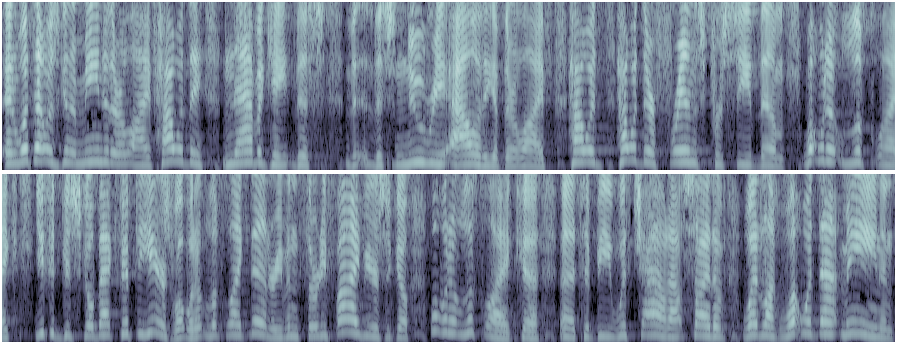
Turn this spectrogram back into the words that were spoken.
and what that was going to mean to their life. How would they navigate this, this new reality of their life? How would, how would their friends perceive them? What would it look like? You could just go back 50 years. What would it look like then? Or even 35 years ago? What would it look like uh, uh, to be with child outside of wedlock? What would that mean? And,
